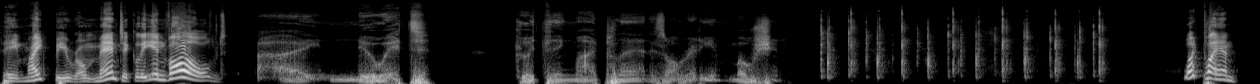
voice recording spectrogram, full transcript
they might be romantically involved. I knew it. Good thing my plan is already in motion. What plan?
